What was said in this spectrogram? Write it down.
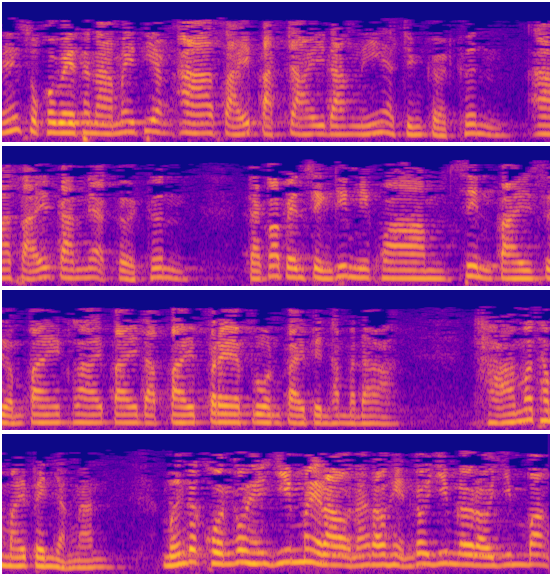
นี่สุขเวทนาไม่เที่ยงอาศัยปัจจัยดังนี้จึงเกิดขึ้น อาศัยกันเนี่ยเกิดขึ้น แต่ก็เป็นสิ่งที่มีความสิ้นไปเสื่อมไปคลายไป ดับไป แปรปรวนไปเป็นธรรมดา ถามว่าทำไมเป็นอย่างนั้น เหมือนกับคนเขาให้ยิ้มให้เรานะเราเห็นเขายิ้มแล้วเรายิ้มบ้าง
